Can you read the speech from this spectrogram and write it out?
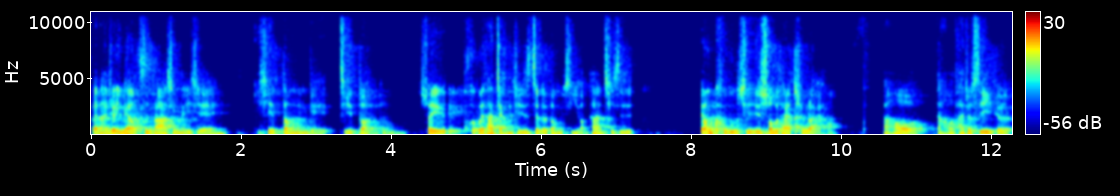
本来就应该有自发性的一些一些动能给截断了。所以会不会他讲的其实这个东西哦？他其实。用苦其实说不太出来哈，然后然后他就是一个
